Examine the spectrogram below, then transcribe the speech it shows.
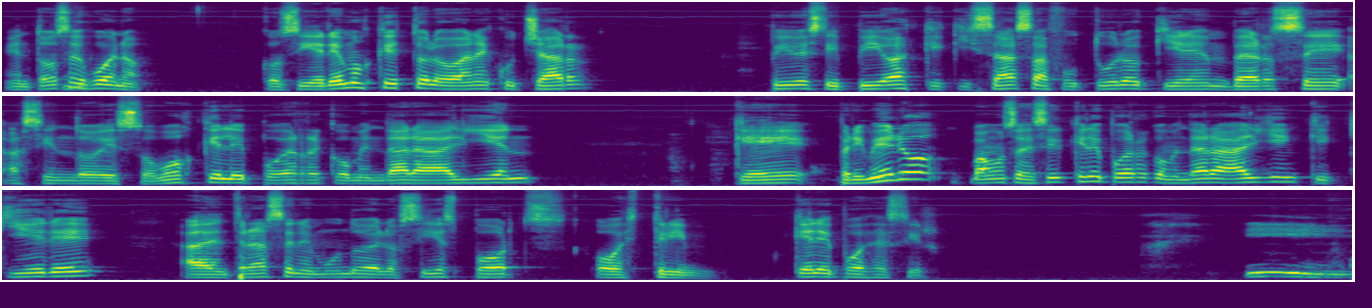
Entonces, mm. bueno, Consideremos que esto lo van a escuchar pibes y pibas que quizás a futuro quieren verse haciendo eso. ¿Vos qué le podés recomendar a alguien que, primero, vamos a decir, qué le podés recomendar a alguien que quiere adentrarse en el mundo de los eSports o stream? ¿Qué le puedes decir? Y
